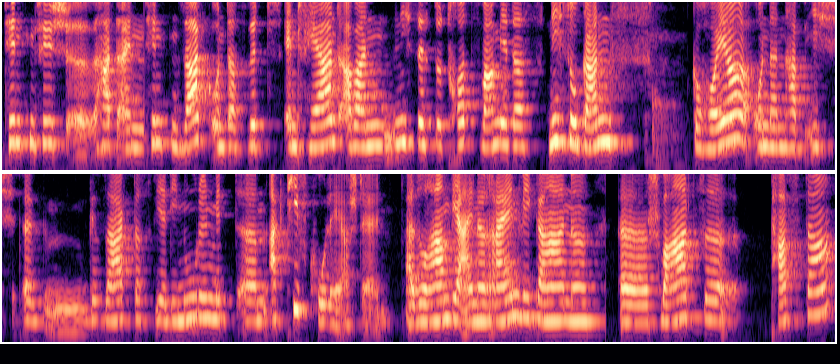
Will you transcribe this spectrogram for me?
Tintenfisch äh, hat einen Tintensack und das wird entfernt aber nichtsdestotrotz war mir das nicht so ganz geheuer und dann habe ich äh, gesagt, dass wir die Nudeln mit ähm, Aktivkohle herstellen. Also haben wir eine rein vegane äh, schwarze Pasta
